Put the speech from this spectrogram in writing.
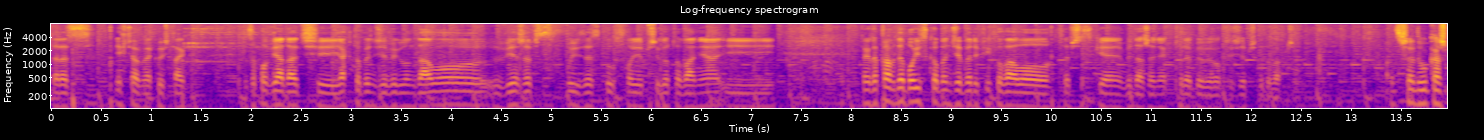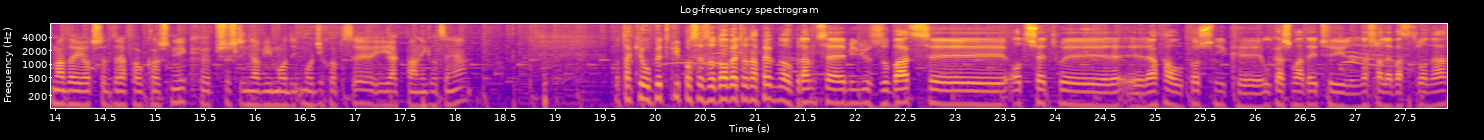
teraz nie chciałbym jakoś tak zapowiadać, jak to będzie wyglądało. Wierzę w swój zespół, w swoje przygotowania i tak naprawdę boisko będzie weryfikowało te wszystkie wydarzenia, które były w okresie przygotowawczym. Odszedł Łukasz Madej, odszedł Rafał Kosznik, przyszli nowi młodzi, młodzi chłopcy i jak pan ich ocenia? No takie ubytki posezonowe to na pewno w bramce Emiliusz Zubac, yy, odszedł yy, Rafał Kosznik, yy, Łukasz Madej, czyli nasza lewa strona.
